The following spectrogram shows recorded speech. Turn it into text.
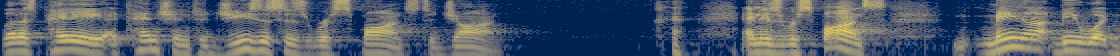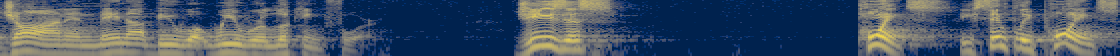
let us pay attention to Jesus' response to John. and his response may not be what John and may not be what we were looking for. Jesus points, he simply points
